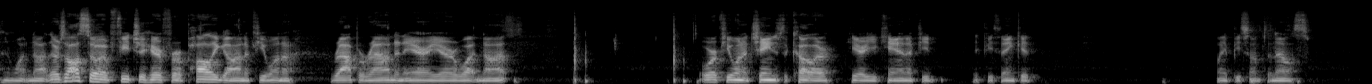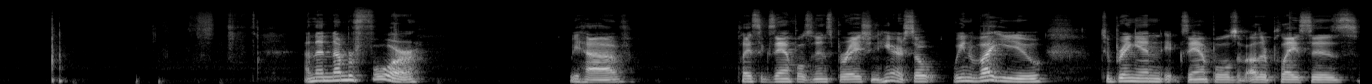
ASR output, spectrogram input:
and whatnot. There's also a feature here for a polygon if you want to wrap around an area or whatnot. Or if you want to change the color here you can if you if you think it might be something else. And then number four, we have place examples and inspiration here. So we invite you to bring in examples of other places,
